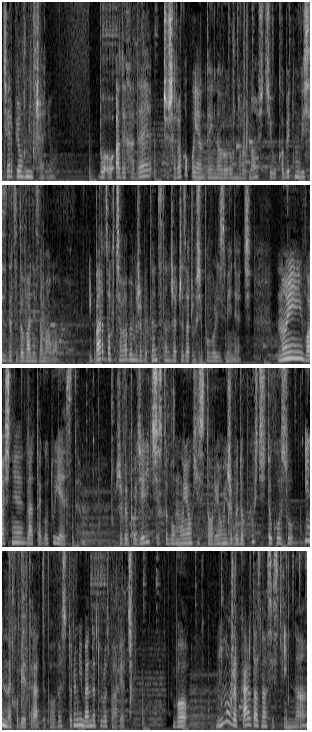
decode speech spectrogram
cierpią w milczeniu. Bo o ADHD czy szeroko pojętej neuroróżnorodności u kobiet mówi się zdecydowanie za mało. I bardzo chciałabym, żeby ten stan rzeczy zaczął się powoli zmieniać. No i właśnie dlatego tu jestem. Żeby podzielić się z Tobą moją historią i żeby dopuścić do głosu inne kobiety atypowe, z którymi będę tu rozmawiać. Bo mimo, że każda z nas jest inna,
